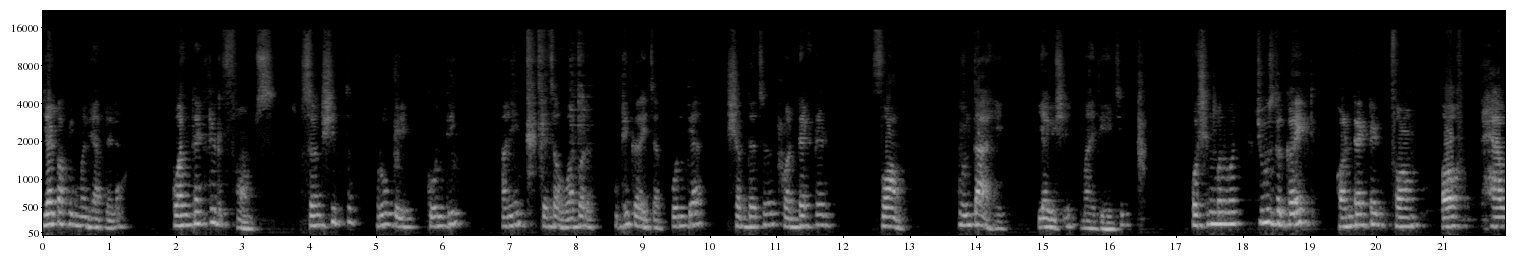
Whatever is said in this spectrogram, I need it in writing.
या टॉपिकमध्ये आपल्याला कॉन्ट्रॅक्टेड फॉर्म्स संक्षिप्त रूपे कोणती आणि त्याचा वापर कुठे करायचा कोणत्या शब्दाचं कॉन्ट्रॅक्टेड फॉर्म कोणता आहे याविषयी माहिती घ्यायची question number one choose the correct contracted form of have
